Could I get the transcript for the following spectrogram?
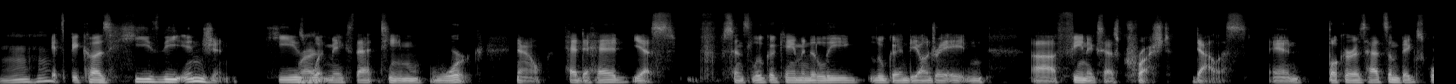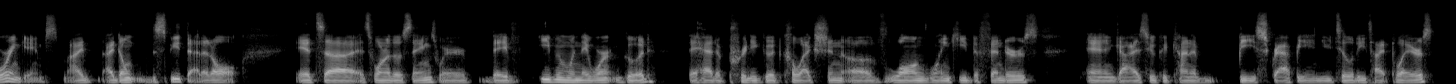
Mm-hmm. It's because he's the engine. He's right. what makes that team work. Now, head to head, yes, since Luka came into the league, Luka and DeAndre Ayton, uh, Phoenix has crushed Dallas. And Booker has had some big scoring games. I I don't dispute that at all. It's uh it's one of those things where they've even when they weren't good, they had a pretty good collection of long, lanky defenders and guys who could kind of be scrappy and utility type players.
